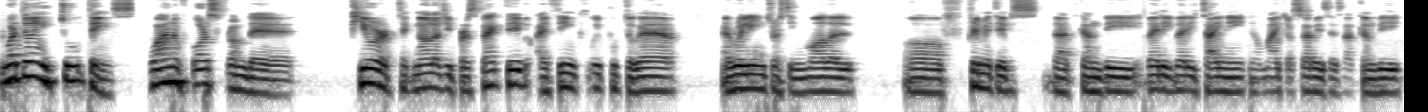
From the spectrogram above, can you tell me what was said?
We're doing two things. One, of course, from the pure technology perspective, I think we put together a really interesting model of primitives that can be very, very tiny, you know, microservices that can be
